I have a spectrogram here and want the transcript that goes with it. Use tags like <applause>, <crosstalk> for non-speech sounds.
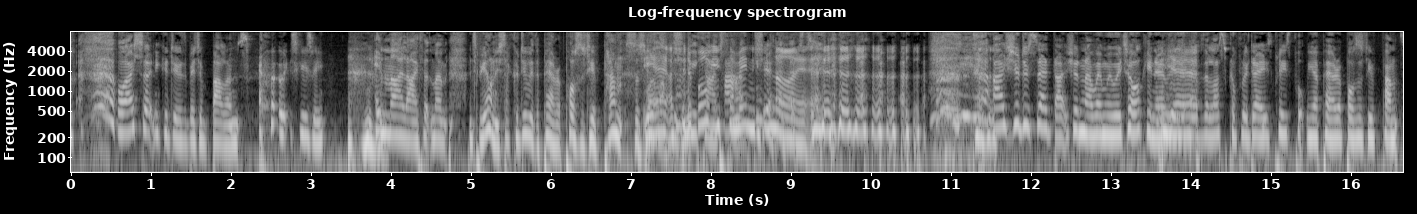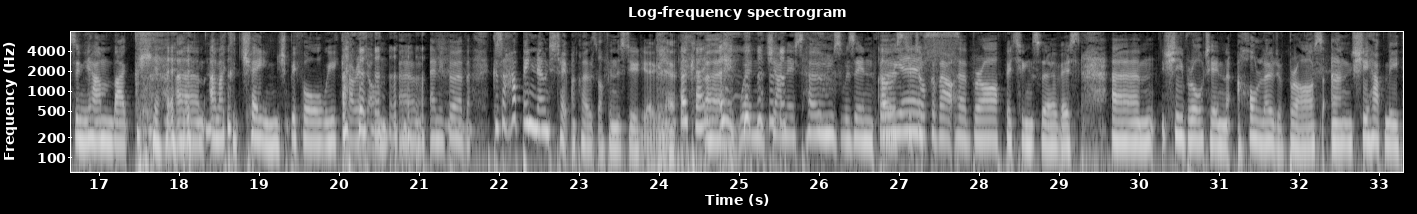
well, I certainly could do with a bit of balance. <coughs> excuse me. <laughs> in my life at the moment, and to be honest, I could do with a pair of positive pants as well. yeah, I should have week brought you some in, shouldn't Yes. I <laughs> should have said that, shouldn't I, when we were talking over, Yeah. over the last couple of days? Please put me a pair of positive pants in your handbag. Um, and I could change before we carried on um, any further. Because I have been known to take my clothes off in the studio, you know. Okay. Uh, when Janice Holmes was in <laughs> first Oh, to talk about her bra fitting service, um, she brought in a whole load of bras and she had me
